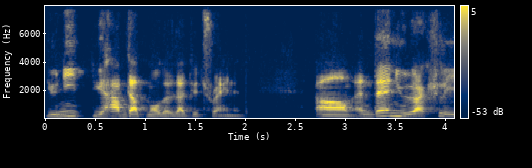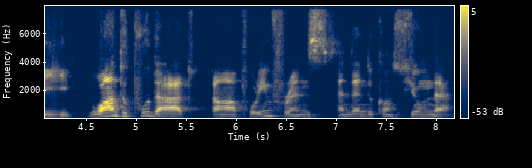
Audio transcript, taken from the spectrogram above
you need, you have that model that you train it. Um, and then you actually want to put that uh, for inference and then to consume that.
